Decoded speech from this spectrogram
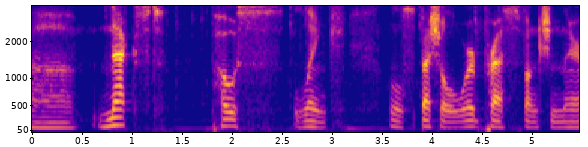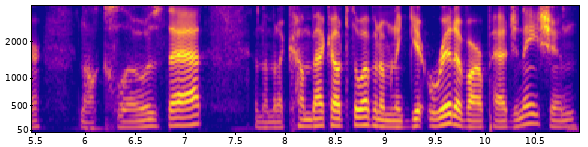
uh, next posts link, little special WordPress function there. And I'll close that. And I'm going to come back out to the web and I'm going to get rid of our pagination.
